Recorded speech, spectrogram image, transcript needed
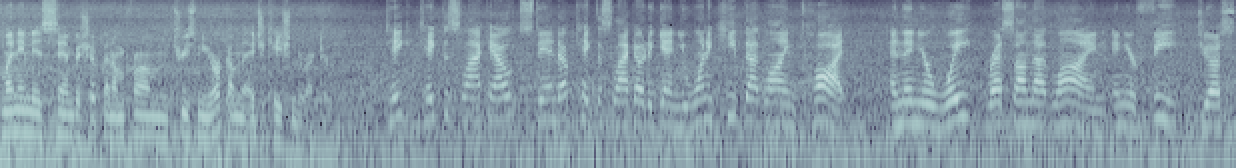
My name is Sam Bishop, and I'm from Trees New York. I'm the education director. Take, take the slack out, stand up, take the slack out again. You want to keep that line taut and then your weight rests on that line and your feet just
